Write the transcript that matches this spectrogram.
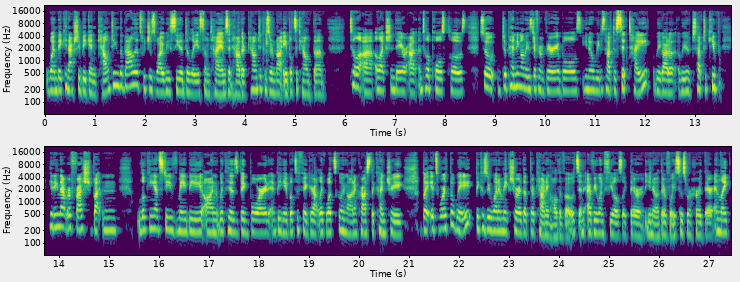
when they can actually begin counting the ballots, which is why we see a delay sometimes in how they're counted because they're not able to count them till uh, election day or uh, until polls close. So depending on these different variables, you know, we just have to sit tight. We gotta, we just have to keep hitting that refresh button, looking at Steve maybe on with his big board and being able to figure out like what's going on across the country. But it's worth the wait because we want to make sure that they're counting all the votes and everyone feels like their, you know, their voices were heard there. And like,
